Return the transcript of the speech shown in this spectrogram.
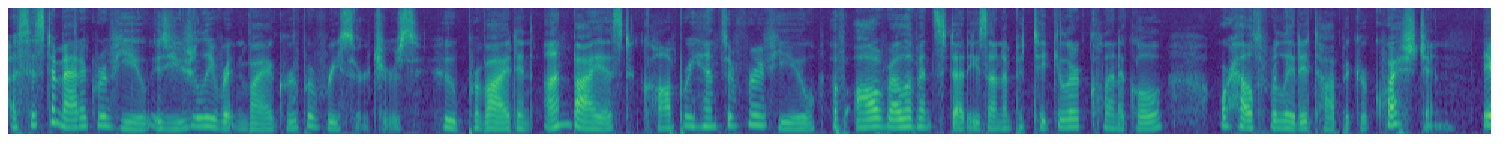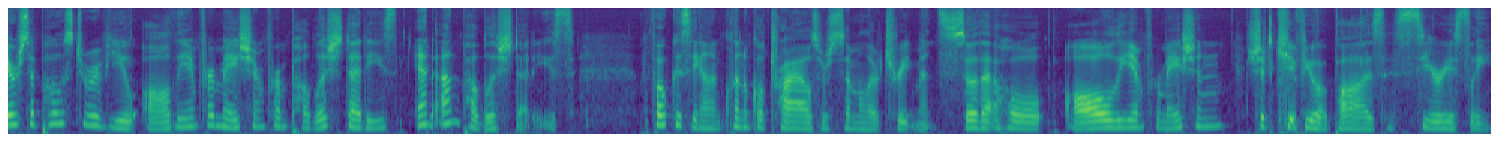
A systematic review is usually written by a group of researchers who provide an unbiased, comprehensive review of all relevant studies on a particular clinical or health-related topic or question. They are supposed to review all the information from published studies and unpublished studies, focusing on clinical trials or similar treatments. So that whole all the information should give you a pause. Seriously,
